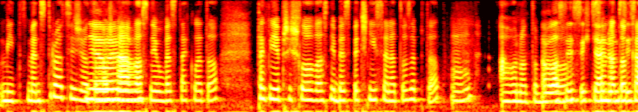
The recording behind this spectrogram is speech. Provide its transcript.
mít menstruaci, že jo, to Jo, možná jo. vlastně vůbec takhle to, tak mně přišlo vlastně bezpečný se na to zeptat Mm. A ono to A bylo, vlastně si chtěla jenom to zjistit,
